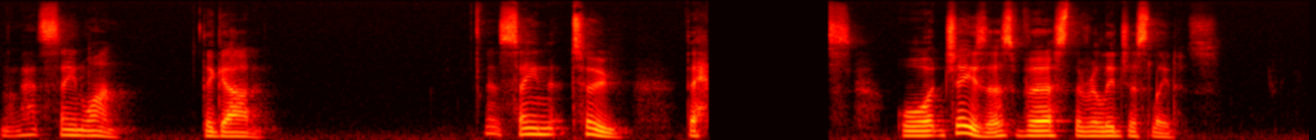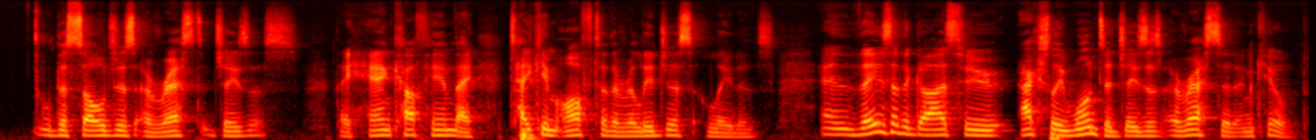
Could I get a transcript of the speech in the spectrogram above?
And that's scene one, the garden. That's scene two, the house, or Jesus versus the religious leaders. The soldiers arrest Jesus. They handcuff him, they take him off to the religious leaders. And these are the guys who actually wanted Jesus arrested and killed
